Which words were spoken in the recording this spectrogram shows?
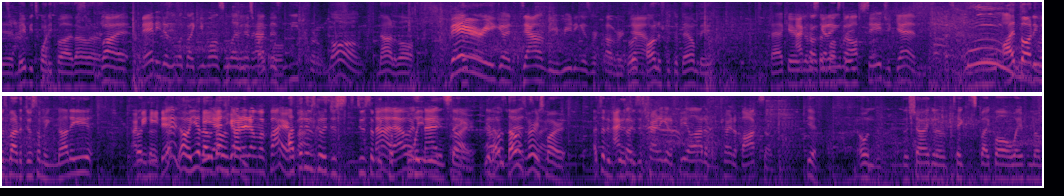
yeah, maybe 25, I don't know. But Manny doesn't look like he wants to let him have this lead for long. Not at all. Very good down B, reading his recover Good punish with the down B. Back air, gonna Aklo send him getting him off off stage. again. I thought he was about to do something nutty. I mean, he did. Oh, yeah, that, he that was got funny. it on the fire. I thought he was gonna just do something Nah, completely insane. smart. Yeah, That that, was, was that was very smart. smart. I thought he was gonna just just trying to get a feel out of him, trying to box him. Yeah. Oh, and the shine gonna take the spike ball away from him.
